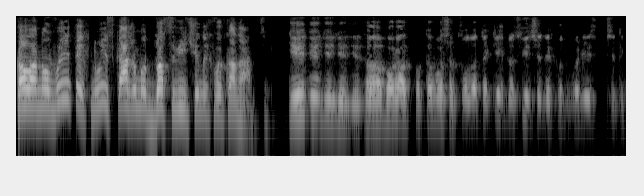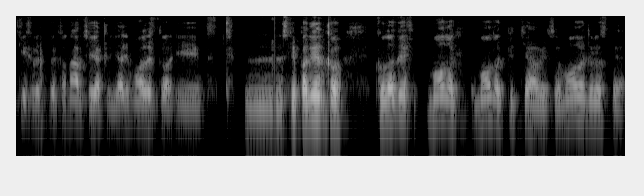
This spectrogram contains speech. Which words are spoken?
талановитих, ну і скажімо, досвідчених виконавців. Ні, ні, ні, ні, ні, наоборот, бо тому що коло таких досвідчених футболістів, таких виконавців, як Ярмоленко і Степаненко, коло них молодь, молодь підтягується, молодь росте.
